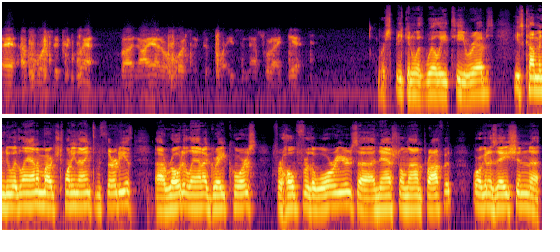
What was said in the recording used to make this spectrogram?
a, a horse that could win. But I had a horse that could place, and that's what I did. We're speaking with Willie T. Ribbs. He's coming to Atlanta March 29th and 30th. Uh, Road Atlanta, great course for Hope for the Warriors, uh, a national nonprofit organization, uh,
